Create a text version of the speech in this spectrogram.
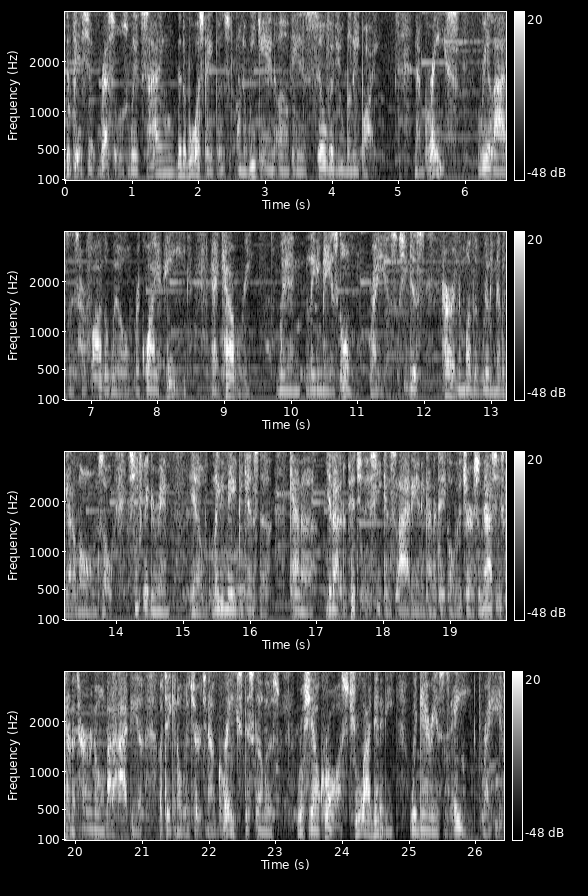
The bishop wrestles with signing the divorce papers on the weekend of his Silver Jubilee party. Now, Grace realizes her father will require aid at Calvary when Lady May is gone right here. So she just, her and the mother really never got along. So she figuring if Lady May begins to kind of get out of the picture, that she can slide in and kind of take over the church. So now she's kind of turned on by the idea of taking over the church. Now Grace discovers Rochelle Cross' true identity with Darius's aid right here.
